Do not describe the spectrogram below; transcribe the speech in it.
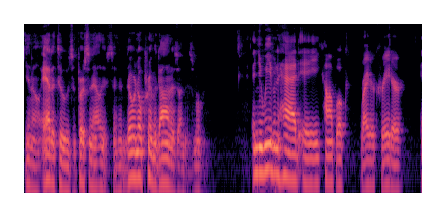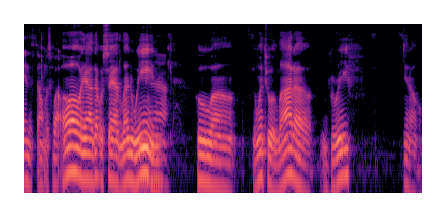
you know, attitudes and personalities, and there were no prima donnas on this movie. And you even had a comic book writer creator in the film as well. Oh yeah, that was sad. Len Wein, yeah. who uh, went through a lot of grief, you know,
